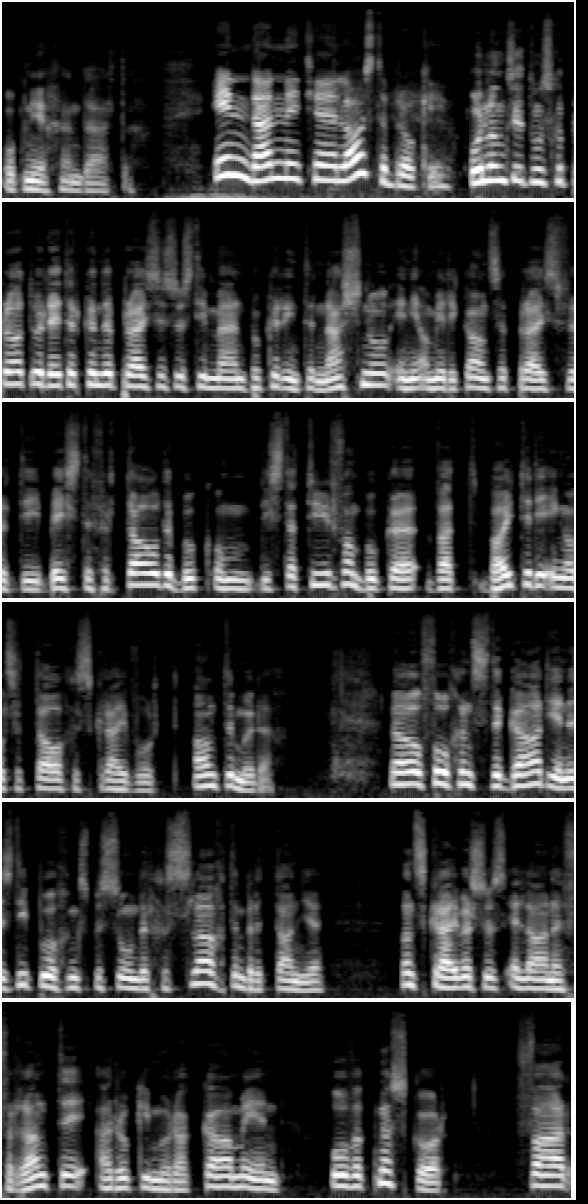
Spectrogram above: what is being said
op 39. En dan het jy 'n laaste brokkie. Onlangs het ons gepraat oor letterkundepryse soos die Man Booker International en die Amerikaanse prys vir die beste vertaalde boek om die statuur van boeke wat buite die Engelse taal geskryf word aan te moedig. Nou volgens The Guardian is die pogings besonder geslaagd in Brittanje want skrywers soos Elane Ferrante, Haruki Murakami en Ove Knuskor vaar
